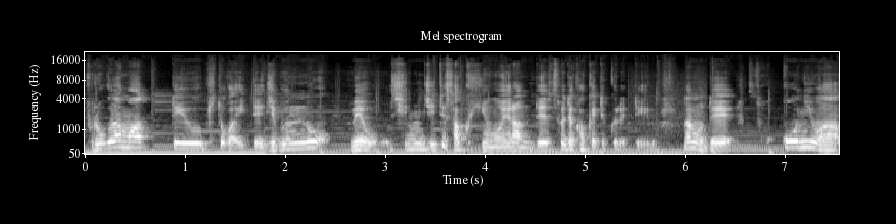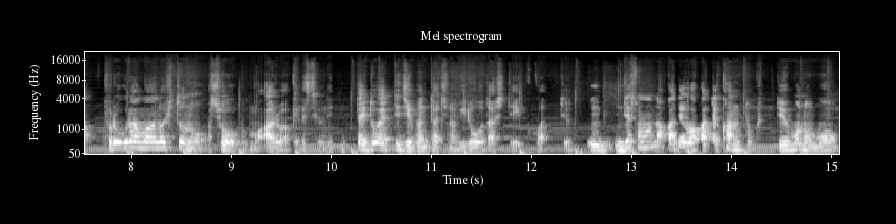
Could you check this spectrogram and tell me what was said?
プログラマーっていう人がいて、自分の目を信じて作品を選んで、それでかけてくれている。なので、そこにはプログラマーの人の勝負もあるわけですよね。一体どうやって自分たちの色を出していくかっていう。うんうんで、その中で若手監督っていうものも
